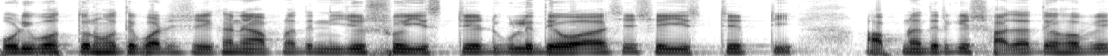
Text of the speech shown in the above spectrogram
পরিবর্তন হতে পারে। সেখানে আপনাদের নিজস্ব স্টেটগুলি দেওয়া আছে, সেই স্টেটটি আপনাদেরকে সাজাতে হবে।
